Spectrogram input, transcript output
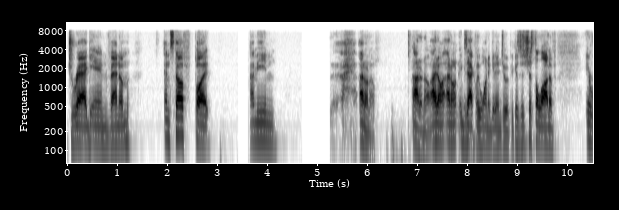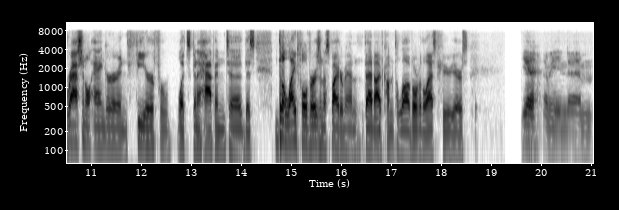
drag in Venom and stuff but I mean I don't know. I don't know. I don't I don't exactly want to get into it because it's just a lot of irrational anger and fear for what's going to happen to this delightful version of Spider-Man that I've come to love over the last few years. Yeah, I mean, um,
